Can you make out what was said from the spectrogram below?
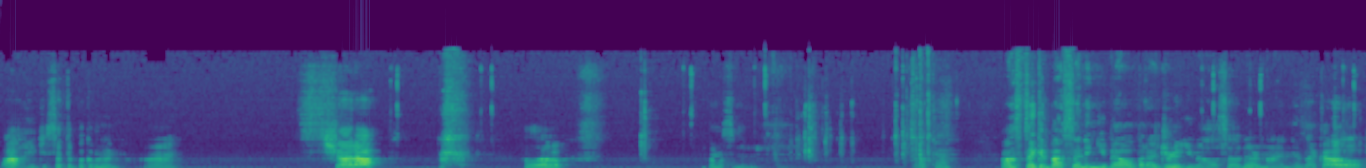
wow, he just set the Book of Moon. Alright. Shut up! Hello? Almost a minute. Okay. I was thinking about sending Yubel, but I drew Yubel, so never mind. He's like. Oh.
